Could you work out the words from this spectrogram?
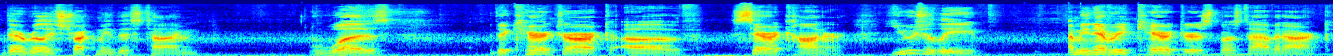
that really struck me this time was the character arc of Sarah Connor. Usually, I mean, every character is supposed to have an arc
